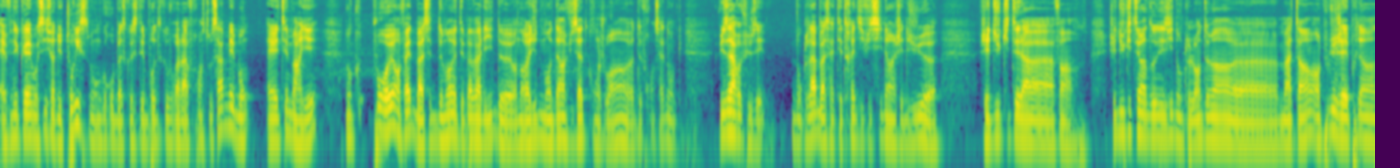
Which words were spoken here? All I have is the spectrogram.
elle venait quand même aussi faire du tourisme en gros parce que c'était pour découvrir la France tout ça. Mais bon, elle était mariée, donc pour eux en fait, bah, cette demande n'était pas valide. On aurait dû demander un visa de conjoint de français, donc visa refusé. Donc là, bah, ça a été très difficile. Hein. J'ai dû, euh, j'ai dû quitter la, enfin, j'ai dû quitter l'Indonésie donc le lendemain euh, matin. En plus, j'avais pris un,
